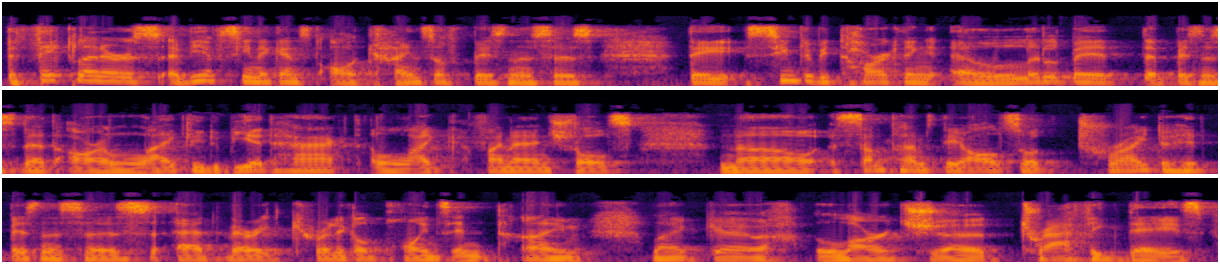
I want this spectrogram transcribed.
The fake letters uh, we have seen against all kinds of businesses. They seem to be targeting a little bit the businesses that are likely to be attacked, like financials. Now, sometimes they also try to hit businesses at very critical points in time, like uh, large uh, traffic days,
